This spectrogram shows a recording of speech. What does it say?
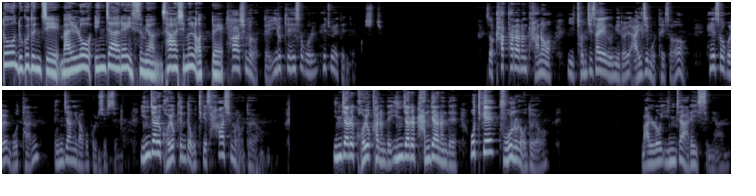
또 누구든지 말로 인자 아래 있으면 사하심을 얻되 사하심을 어때? 이렇게 해석을 해줘야 된다는 것이죠. 그래서 카타라는 단어, 이 전지사의 의미를 알지 못해서 해석을 못한 문장이라고 볼 수 있습니다. 인자를 거역했는데 어떻게 사하심을 얻어요? 인자를 거역하는데, 인자를 반대하는데 어떻게 구원을 얻어요? 말로 인자 아래 있으면,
